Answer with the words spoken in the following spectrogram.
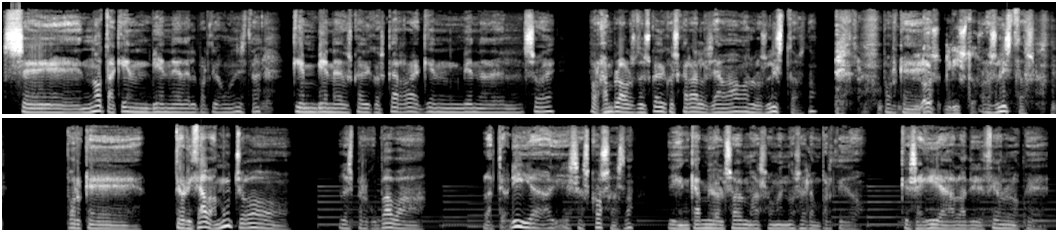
se nota quién viene del Partido Comunista, quién viene de Euskadi Escarra, quién viene del PSOE. Por ejemplo, a los de Euskadi Escarra les llamábamos los listos, ¿no? Porque, los listos. Los listos. Porque teorizaban mucho, les preocupaba la teoría y esas cosas, ¿no? Y en cambio el PSOE más o menos era un partido que seguía la dirección lo que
